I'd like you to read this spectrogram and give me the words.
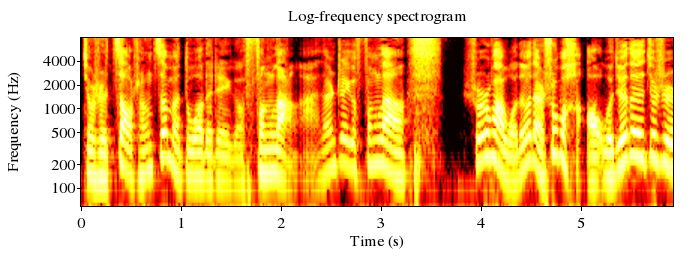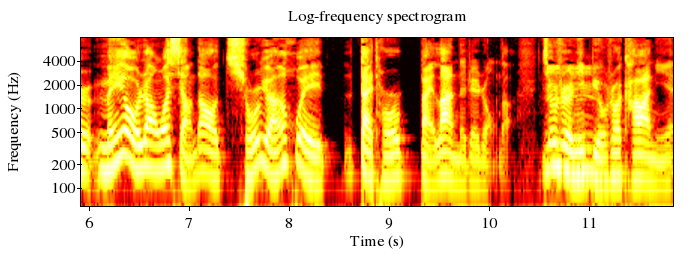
就是造成这么多的这个风浪啊！但是这个风浪，说实话我都有点说不好。我觉得就是没有让我想到球员会带头摆烂的这种的，就是你比如说卡瓦尼，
